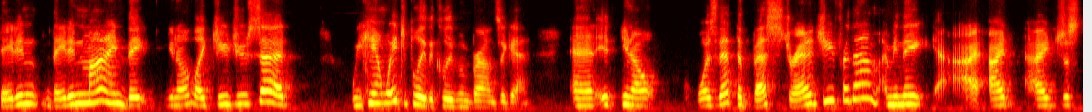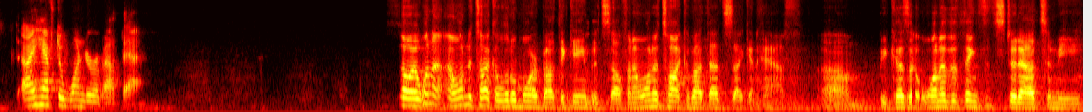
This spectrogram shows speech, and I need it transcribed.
they didn't they didn't mind. They, you know, like Juju said, we can't wait to play the Cleveland Browns again. And it, you know, was that the best strategy for them? I mean, they I I, I just I have to wonder about that. So I want to I want to talk a little more about the game itself, and I want to talk about that second half um, because one of the things that stood out to me,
